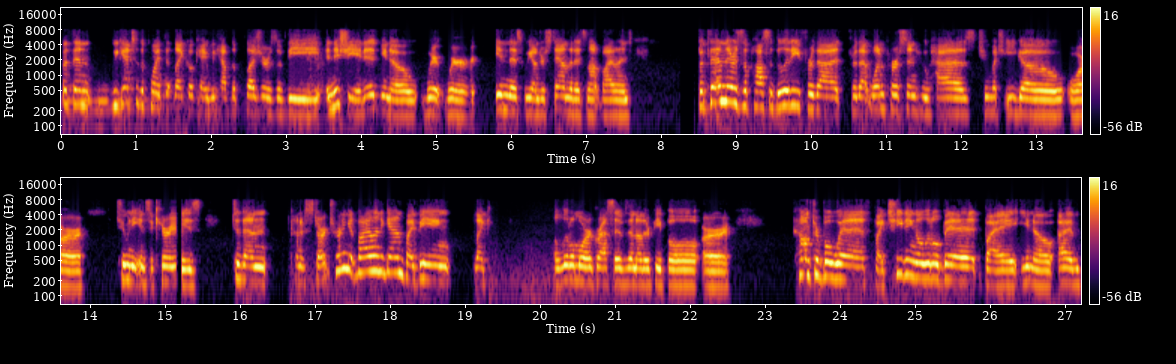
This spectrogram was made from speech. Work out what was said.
But then we get to the point that like, okay, we have the pleasures of the initiated, you know, we're we're in this we understand that it's not violent but then there's the possibility for that for that one person who has too much ego or too many insecurities to then kind of start turning it violent again by being like a little more aggressive than other people or comfortable with by cheating a little bit by you know um,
